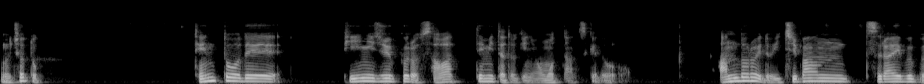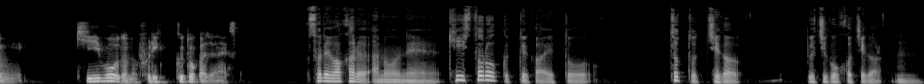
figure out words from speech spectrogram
もちょっと、店頭で P20 Pro 触ってみたときに思ったんですけど、Android 一番辛い部分、キーボードのフリックとかじゃないですか。それわかる。あのね、キーストロークっていうか、えっと、ちょっと違う。打ち心地が。うん。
